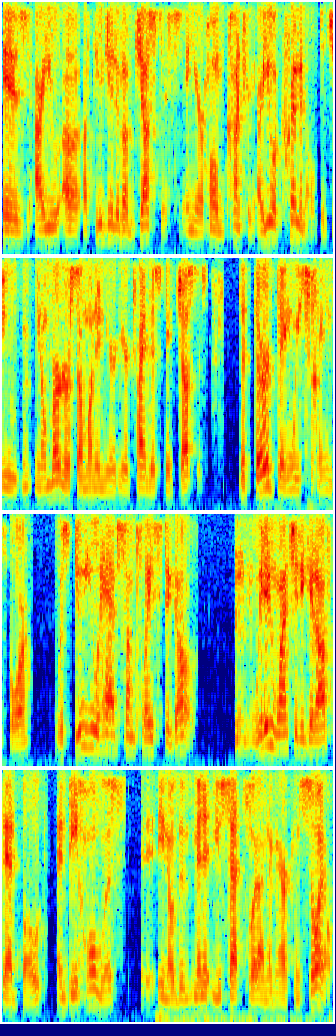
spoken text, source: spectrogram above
is are you a, a fugitive of justice in your home country? Are you a criminal? Did you you know murder someone and you're you're trying to escape justice? The third thing we screened for was do you have some place to go? we didn't want you to get off that boat and be homeless, you know, the minute you set foot on American soil.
